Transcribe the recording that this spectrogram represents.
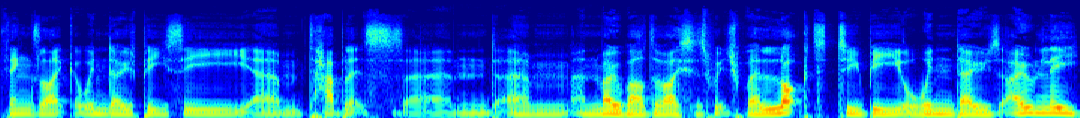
things like a Windows PC, um, tablets, and um, and mobile devices which were locked to be Windows only.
